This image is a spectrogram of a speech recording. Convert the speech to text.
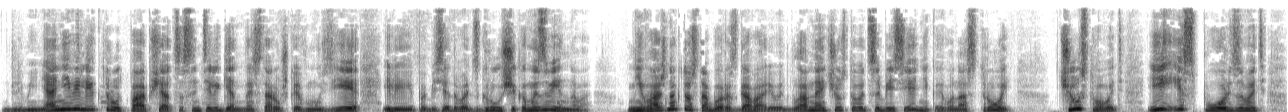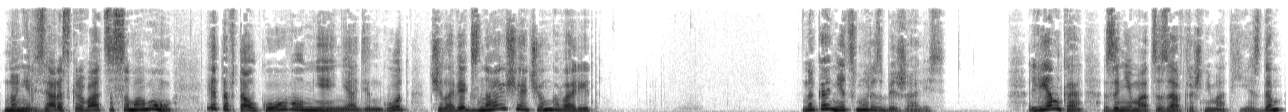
Для меня невелик труд пообщаться с интеллигентной старушкой в музее или побеседовать с грузчиком из Винного. Неважно, кто с тобой разговаривает, главное чувствовать собеседника, его настрой. Чувствовать и использовать, но нельзя раскрываться самому. Это втолковывал мне не один год человек, знающий, о чем говорит. Наконец мы разбежались. Ленка заниматься завтрашним отъездом,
